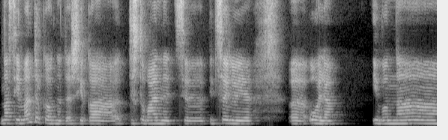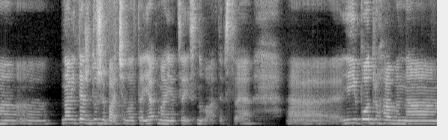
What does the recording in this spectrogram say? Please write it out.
У нас є менторка одна теж, яка тестувальниць е, підсилює е, Оля. І вона е, навіть теж дуже бачила те, як має це існувати все. Е, Її подруга, вона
